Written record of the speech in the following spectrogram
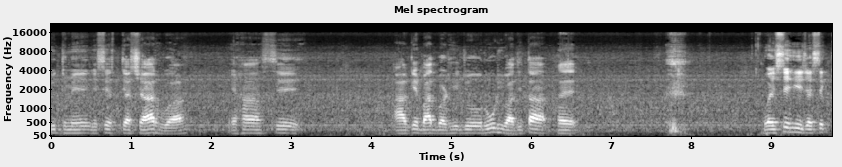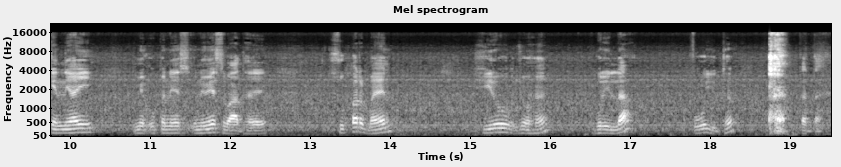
युद्ध में जैसे अत्याचार हुआ, यहाँ से आगे बात बढ़ी, जो रूढ़िवादिता है, वैसे ही जैसे केन्याई में उपनिवेश, उपनिवेशवाद है सुपरमैन हीरो जो हैं, गुरिल्ला, वो युद्ध करता है।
